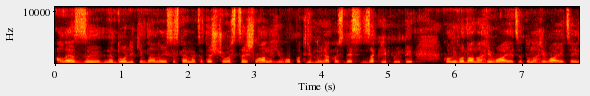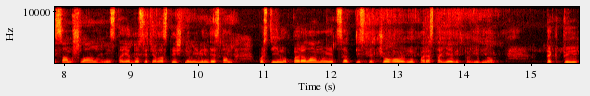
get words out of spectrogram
Але з недоліків даної системи це те, що ось цей шланг його потрібно якось десь закріпити. Коли вода нагрівається, то нагрівається і сам шланг, він стає досить еластичним і він десь там постійно переламується, після чого ну, перестає відповідно текти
